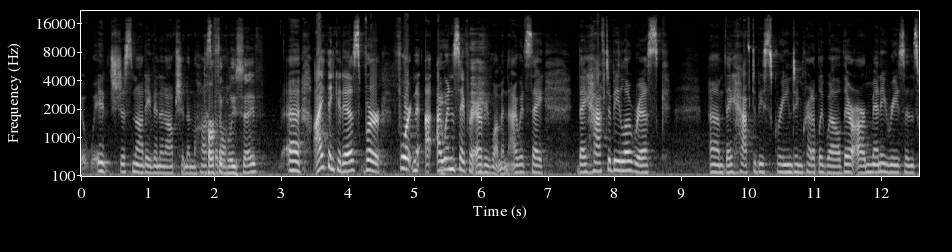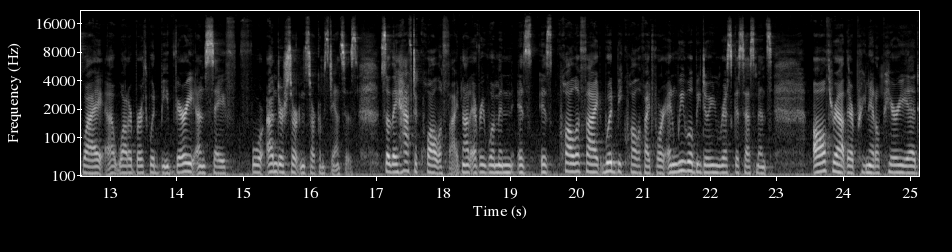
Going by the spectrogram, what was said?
It's just not even an option in the hospital. Perfectly safe. Uh, I think it is for for. I wouldn't say for every woman. I would say they have to be low risk um, they have to be screened incredibly well. There are many reasons why a water birth would be very unsafe for under certain circumstances. So they have to qualify. Not every woman is is qualified, would be qualified for, and we will be doing risk assessments all throughout their prenatal period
